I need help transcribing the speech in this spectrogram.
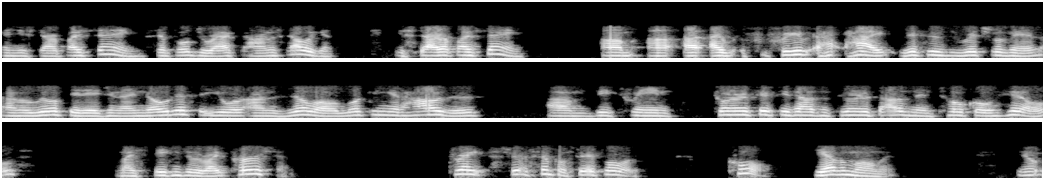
and you start by saying simple, direct, honest, elegant. You start up by saying, um, uh, I, I forgive, hi, this is Rich Levin. I'm a real estate agent. I noticed that you were on Zillow looking at houses um, between 250,000, 300,000 in Toco Hills. Am I speaking to the right person? Straight, simple, straightforward. Cool. You have a moment. You know,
